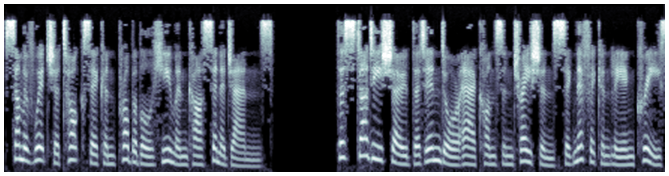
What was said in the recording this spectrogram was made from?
some of which are toxic and probable human carcinogens. The study showed that indoor air concentrations significantly increase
